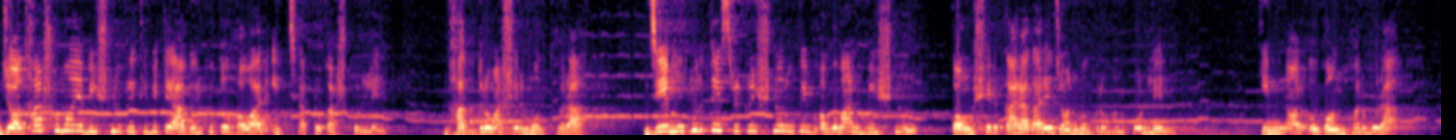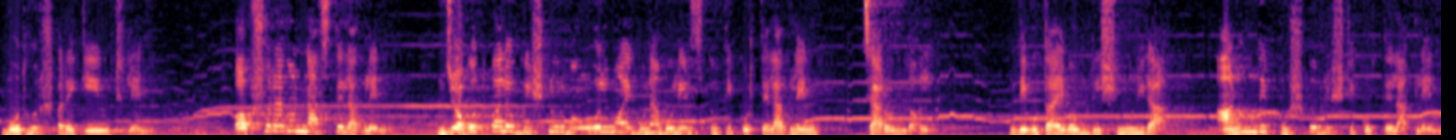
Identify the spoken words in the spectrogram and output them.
যথাসময়ে বিষ্ণু পৃথিবীতে আবির্ভূত হওয়ার ইচ্ছা প্রকাশ করলেন। ভাদ্র মাসের মধ্যরাত যে মুহূর্তে শ্রীকৃষ্ণরূপী ভগবান বিষ্ণু কংসের কারাগারে জন্মগ্রহণ করলেন, কিন্নর ও গন্ধর্বরা মধুর স্বরে গেয়ে উঠলেন। অপ্সরাগণ নাচতে লাগলেন, জগৎপালক বিষ্ণুর মঙ্গলময় গুণাবলীর স্তুতি করতে লাগলেন চারণ দল দেবতা এবং ঋষিমুনিরা আনন্দে পুষ্পবৃষ্টি করতে লাগলেন।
